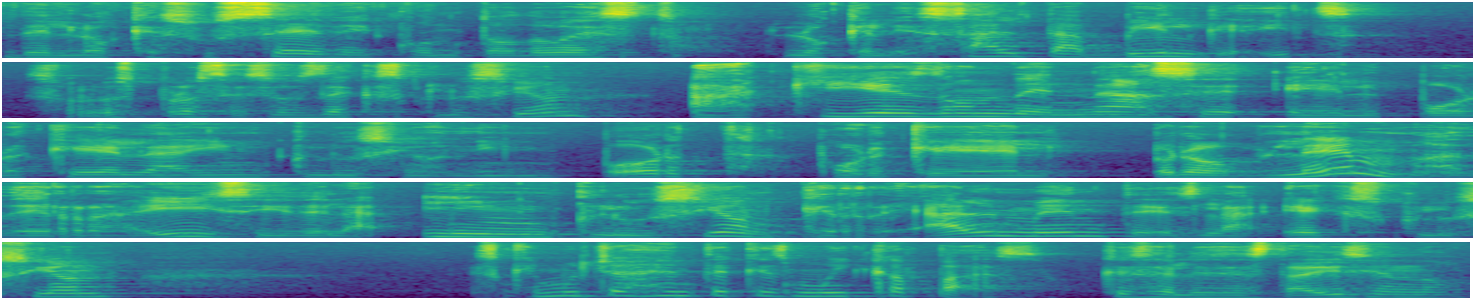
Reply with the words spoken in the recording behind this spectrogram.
de lo que sucede con todo esto. Lo que le salta a Bill Gates son los procesos de exclusión. Aquí es donde nace el por qué la inclusión importa, porque el problema de raíz y de la inclusión, que realmente es la exclusión, es que mucha gente que es muy capaz, que se les está diciendo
